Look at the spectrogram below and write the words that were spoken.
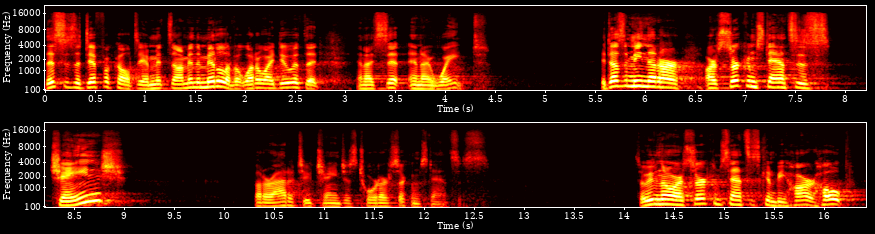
This is a difficulty. I'm in the middle of it. What do I do with it? And I sit and I wait. It doesn't mean that our, our circumstances change, but our attitude changes toward our circumstances. So even though our circumstances can be hard, hope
